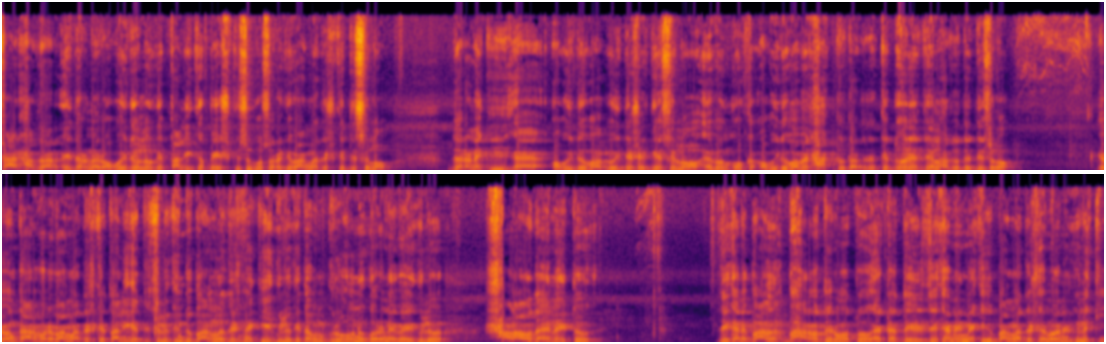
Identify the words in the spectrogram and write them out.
চার হাজার, এই ধরনের অবৈধ লোকের তালিকা বেশ কিছু বছর আগে বাংলাদেশকে দিছিল। যারা নাকি অবৈধভাবে ওই দেশে গেছিল এবং অবৈধভাবে থাকতো, তাদেরকে ধরে জেল হাজতে দিছিল এবং তারপরে বাংলাদেশকে তালিকা দিছিল। কিন্তু বাংলাদেশ নাকি এগুলোকে তেমন গ্রহণও করে নেবে, এগুলো সাড়াও দেয় নাই। তো যেখানে ভারতের মতো একটা দেশ, যেখানে নাকি বাংলাদেশের মানুষগুলো কী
